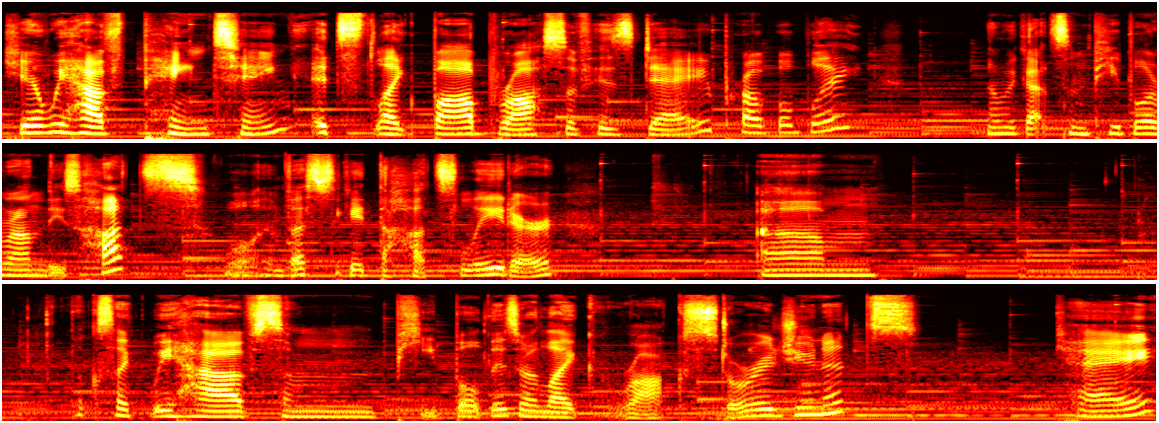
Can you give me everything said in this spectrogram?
Here we have painting. It's like Bob Ross of his day, probably. And we got some people around these huts. We'll investigate the huts later. Um, Looks like we have some people. These are like rock storage units. Okay.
